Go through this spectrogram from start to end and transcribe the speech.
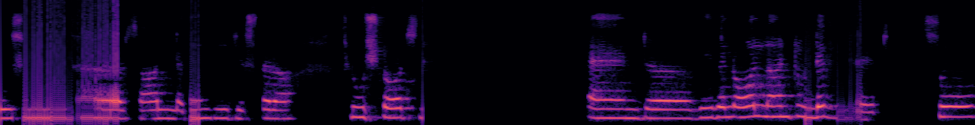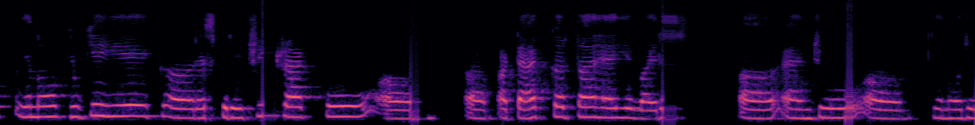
दो साल लगेंगी जिस तरह flu shots and uh, we will all learn to live with it so you know क्योंकि ये एक respiratory tract को अटैक करता है ये वायरस एंड जो यू नो जो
